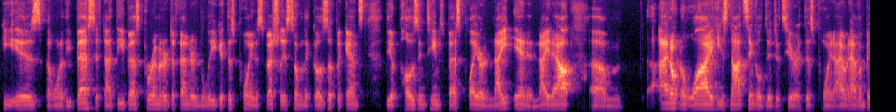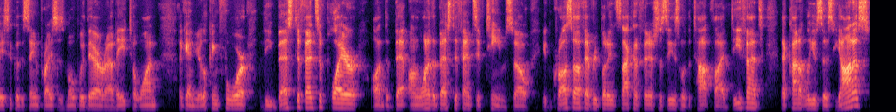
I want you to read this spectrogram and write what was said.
He is uh, one of the best, if not the best, perimeter defender in the league at this point, especially as someone that goes up against the opposing team's best player night in and night out. Um, I don't know why he's not single digits here at this point. I would have him basically the same price as Mobley there, around eight to one. Again, you're looking for the best defensive player on the bet on one of the best defensive teams. So you can cross off everybody that's not going to finish the season with the top five defense. That kind of leaves us Giannis,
